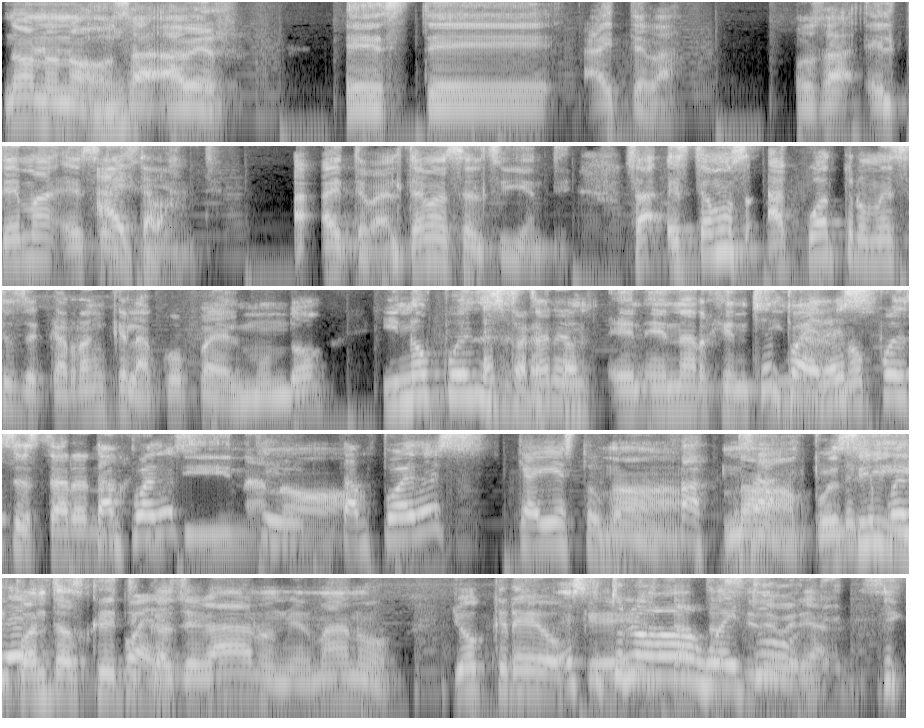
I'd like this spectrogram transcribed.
No, no, no. O sea, a ver, este, ahí te va. O sea, el tema es el Ahí te va. siguiente. Ahí te va. El tema es el siguiente. O sea, estamos a cuatro meses de que arranque la Copa del Mundo y no puedes Es estar en, en- en Argentina. Sí puedes. No puedes estar en ¿Tan puedes? Argentina, Sí, no. ¿Tan puedes? Que ahí estuvo. No, o no, sea, pues sí, puedes, cuántas críticas puedes. llegaron, mi hermano. Yo creo Es que que tú el no, güey, sí tú- debería- te- sí.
